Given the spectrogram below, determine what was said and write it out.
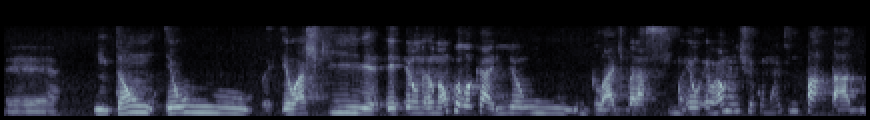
É, então, eu, eu acho que eu, eu não colocaria o, Gladbach acima. Eu, eu realmente fico muito empatado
